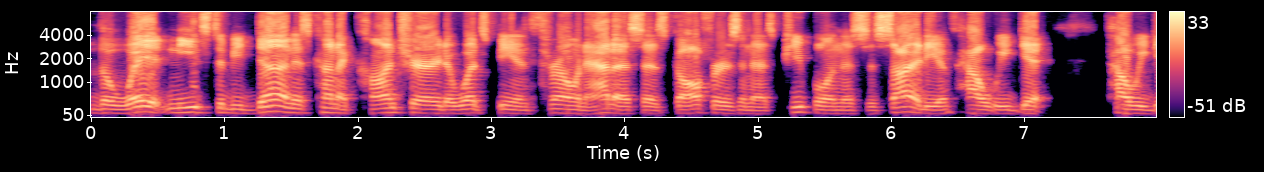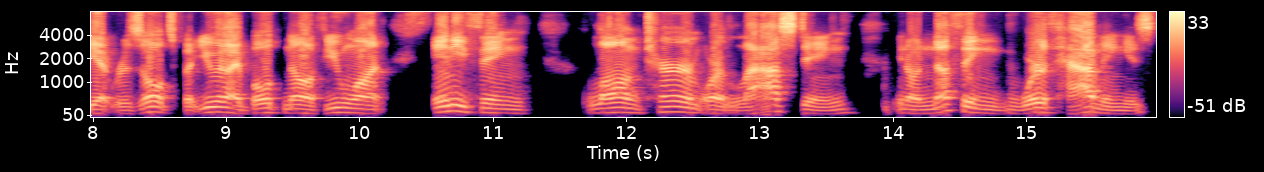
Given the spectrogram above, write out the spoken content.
the way it needs to be done is kind of contrary to what's being thrown at us as golfers and as people in this society of how we get how we get results. But you and i both know if you want anything long term or lasting you know nothing worth having is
